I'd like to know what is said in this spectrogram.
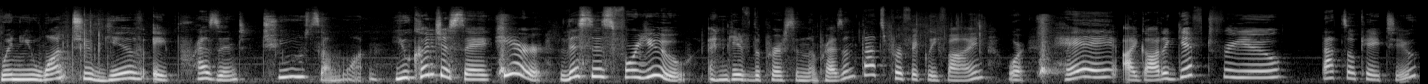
when you want to give a present to someone. You could just say, Here, this is for you, and give the person the present. That's perfectly fine. Or, Hey, I got a gift for you. That's okay too.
